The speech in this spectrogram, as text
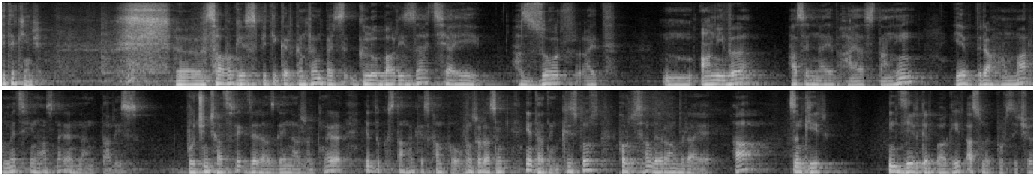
Գիտեք ինչ ցավոք ես պիտի կրկնվեմ, բայց գլոբալիզացիայի հզոր այդ անիվը հասել նաև Հայաստանին եւ դրա համար մեծ ֆինանսներ են նրանք տալիս ոչնչացրեք ձեր ազգային արժեքները եւ դուք կստանաք այսքան փող ոնց որ ասենք ենթադրենք Քրիստոս փորձության լեռան վրա է հա ծնկիր ինձ երկրպագիր ասում է փորձիչը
